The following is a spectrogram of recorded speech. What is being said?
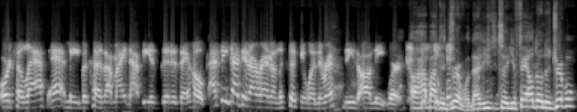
or to laugh at me because I might not be as good as they hope. I think I did all right on the cooking one. The rest of these all need work. Oh, how about the dribble? Now, you, so you failed on the dribble,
